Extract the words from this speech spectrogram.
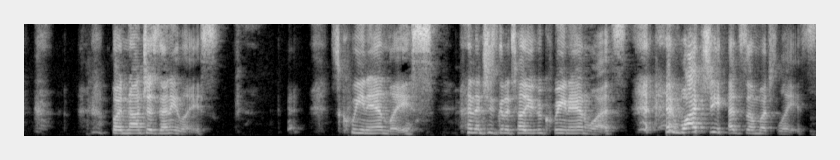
but not just any lace. It's Queen Anne lace. And then she's going to tell you who Queen Anne was and why she had so much lace.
